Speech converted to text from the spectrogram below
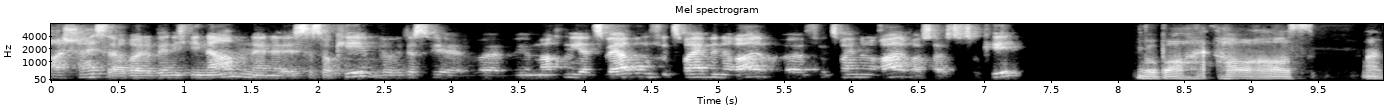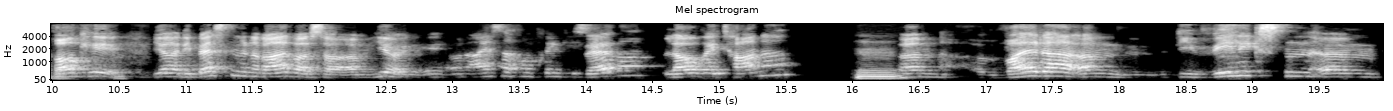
Oh, scheiße, aber wenn ich die Namen nenne, ist das okay, dass wir, wir machen jetzt Werbung für zwei Mineral, äh, für zwei Mineralwasser. Ist das okay? Wobei, hau raus. Einfach. Okay, ja, die besten Mineralwasser. Ähm, hier, und eins davon trinke ich selber, Lauretana, hm. ähm, weil da ähm, die wenigsten ähm,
